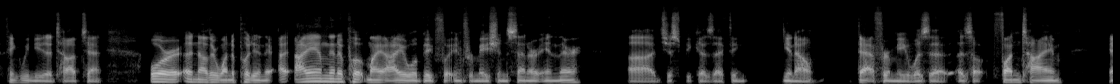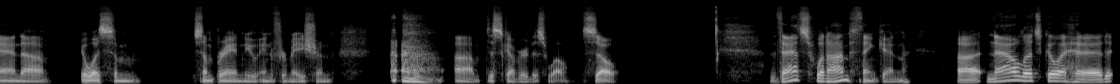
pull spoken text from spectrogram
I think we need a top 10 or another one to put in there. I, I am going to put my Iowa Bigfoot Information Center in there uh, just because I think, you know, that for me was a, was a fun time and uh, it was some some brand new information um, discovered as well. So that's what I'm thinking. Uh, now let's go ahead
